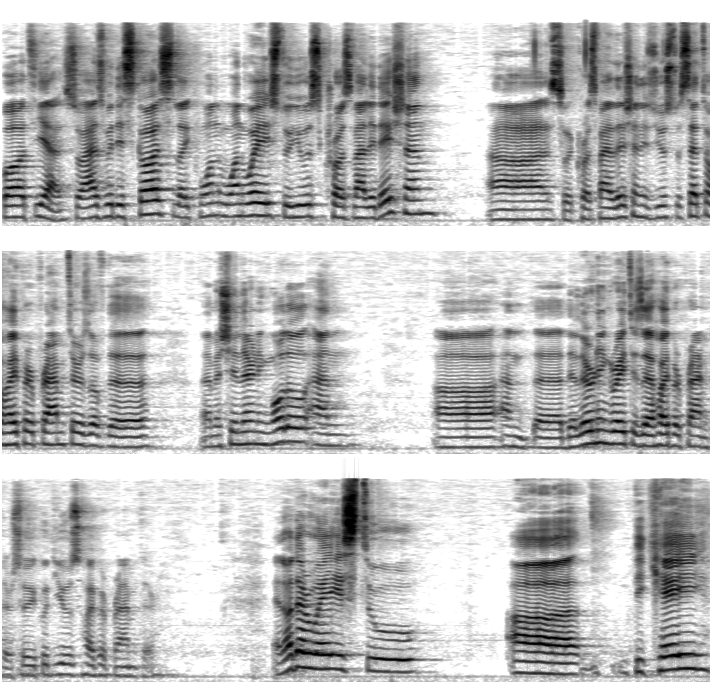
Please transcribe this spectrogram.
But yeah, so as we discussed, like one, one way is to use cross-validation. Uh, so cross-validation is used to set the hyperparameters of the uh, machine learning model and uh, and uh, the learning rate is a hyperparameter, so you could use hyperparameter. Another way is to uh, decay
